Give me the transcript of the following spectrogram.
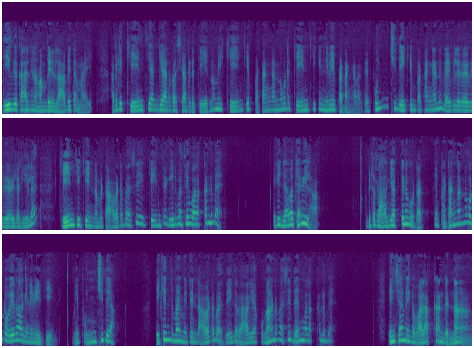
දීර්ඝ කාලින හම්බෙන ලාභේ තමයි අපිට කේන්තියක් ගියාට පස්සේ අපිට තේරෙනවා මේ කේන්තිය පටන් ගන්නකොට කේන්තියකින් නෙවෙයි පටන් ගන්නද පුංචි දෙයකින් පටන් ගන්න වැවිල වැවිල වැවිලා ගිහිලා කේන්තිය කියන නමට ආවට පස්සේ කේන්තියක් ඊට පස්සේ වළක්වන්න බෑ ඒකේ Java කැවිලා අපිට රාගයක් එනකොටත් මේ පටන් ගන්නකොට ওই රාග නෙමෙයි තියෙන්නේ. මේ පුංචි දෙයක්. ඒකෙන් තමයි මෙතෙන් ආවට පස්සේ ඒක රාගයක් වුණාට පස්සේ දැන් වළක්වන්න බෑ. ඒ නිසා මේක වළක්වන්න නම්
